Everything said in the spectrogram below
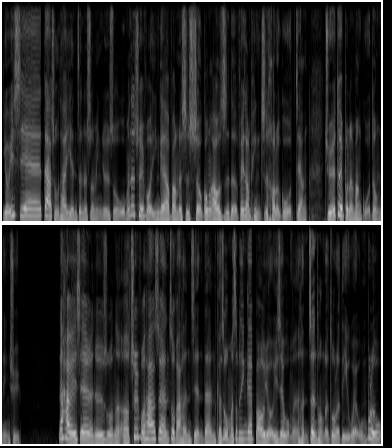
有一些大厨他严正的说明，就是说我们的 Trifle 应该要放的是手工熬制的非常品质好的果酱，绝对不能放果冻进去。那还有一些人就是说呢，呃，Trifle 它虽然做法很简单，可是我们是不是应该保有一些我们很正统的做的地位？我们不如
